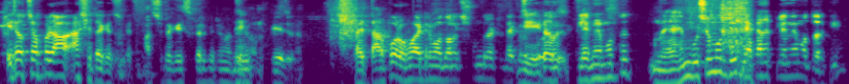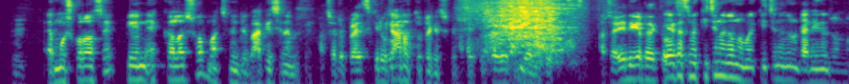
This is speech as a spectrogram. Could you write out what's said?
এটা হচ্ছে আপনার আশি টাকা স্কোয়ার পাঁচশো টাকা স্কোয়ার ফিটের মধ্যে পেয়ে যাবেন। ভাই তারপর হোয়াইটের মধ্যে অনেক সুন্দর একটা এটা প্লেনের মধ্যে মানে হেমবুশের মধ্যে দেখা যায় প্লেনের মতো আর কি। হুম। করা আছে প্লেন এক কালার সব মাঝখানে বাকি সিরামিকের আচ্ছা এটা প্রাইস আটাত্তর টাকা স্কোয়ার সত্তর টাকা আচ্ছা এদিকে একটা এটা পাচ্ছি। কিচেনের জন্য ভাই কিচেনের জন্য ডাইনিং এর জন্য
